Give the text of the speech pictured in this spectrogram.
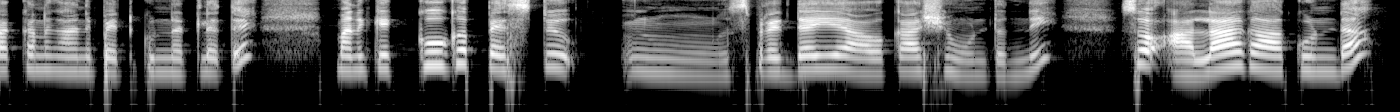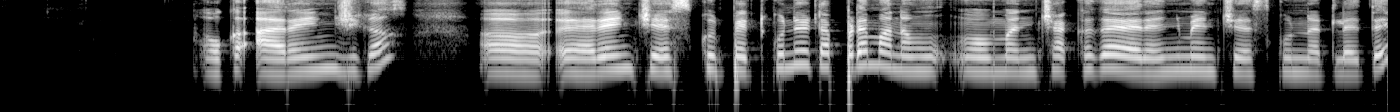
పక్కన కానీ పెట్టుకున్నట్లయితే మనకి ఎక్కువగా పెస్ట్ స్ప్రెడ్ అయ్యే అవకాశం ఉంటుంది. సో అలా కాకుండా ఒక అరేంజ్గా అరేంజ్ చేసుకు పెట్టుకునేటప్పుడే మనం మంచి చక్కగా అరేంజ్మెంట్ చేసుకున్నట్లయితే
